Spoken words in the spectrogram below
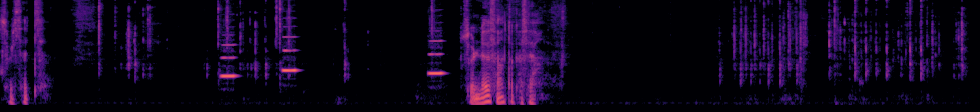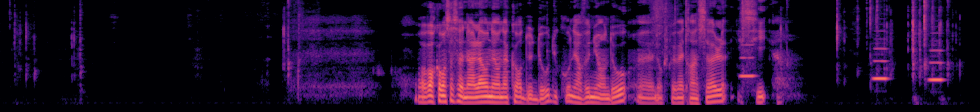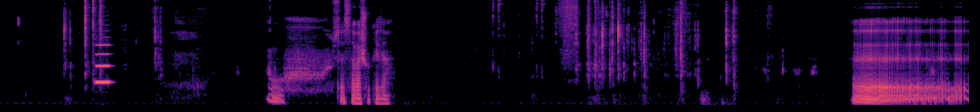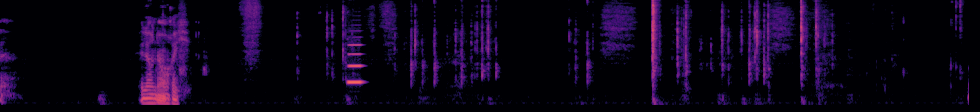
Sol 7. Sol 9, hein, tant qu'à faire. On va voir comment ça sonne. Hein. Là, on est en accord de Do. Du coup, on est revenu en Do. Euh, donc, je peux mettre un Sol ici. ça, ça va choquer ça. Et là, on est en Ré.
